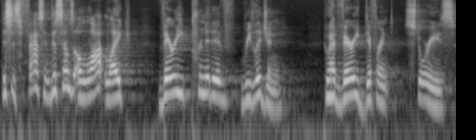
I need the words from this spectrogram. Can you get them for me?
This is fascinating. This sounds a lot like very primitive religion who had very different stories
